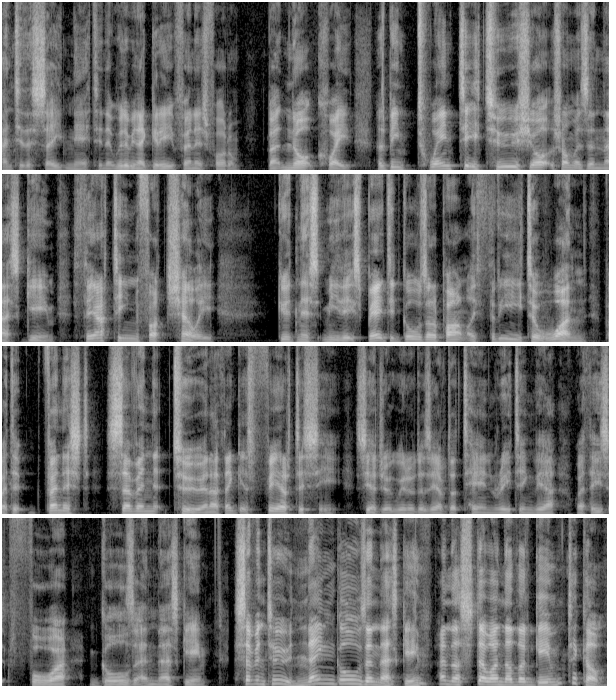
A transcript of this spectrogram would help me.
into the side net. And it would have been a great finish for him but not quite. There's been 22 shots from us in this game, 13 for Chile. Goodness me, the expected goals are apparently 3 to 1, but it finished 7 2. And I think it's fair to say Sergio Aguero deserved a 10 rating there with his 4 goals in this game. 7 2, 9 goals in this game, and there's still another game to come.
